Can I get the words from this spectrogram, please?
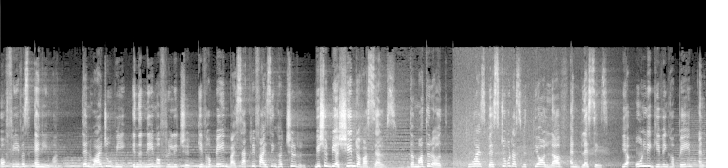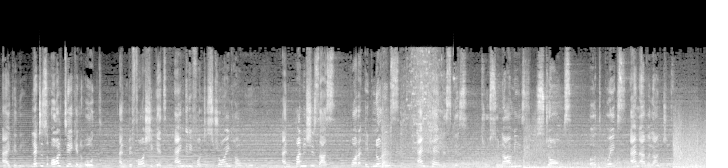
or favors anyone. Then why do we, in the name of religion, give her pain by sacrificing her children? We should be ashamed of ourselves. The Mother Earth, who has bestowed us with pure love and blessings, we are only giving her pain and agony. Let us all take an oath, and before she gets angry for destroying her womb and punishes us for our ignorance and carelessness through tsunamis, storms, earthquakes, and avalanches.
